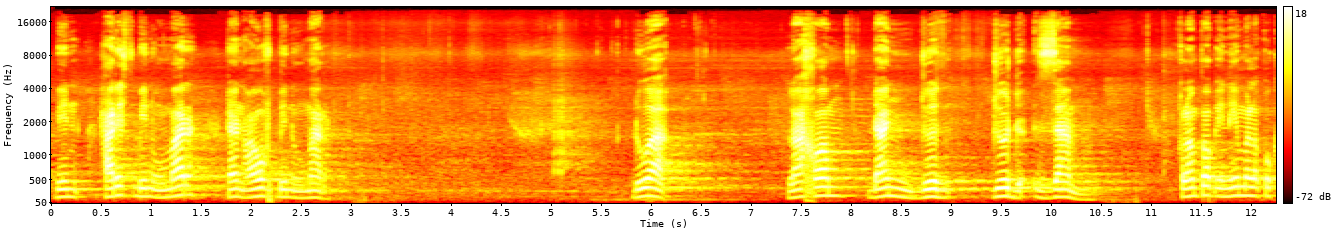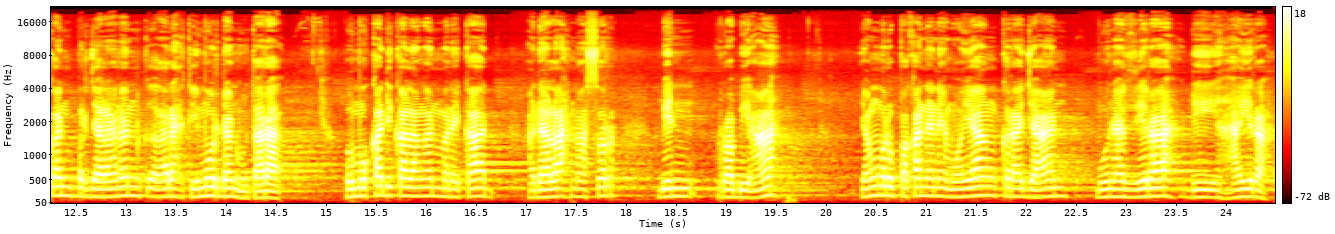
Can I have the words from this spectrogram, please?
bin Harith bin Umar dan Auf bin Umar. 2. Lahom dan Jud, Judzam. Kelompok ini melakukan perjalanan ke arah timur dan utara. Pemuka di kalangan mereka adalah Nasr bin Rabi'ah yang merupakan nenek moyang kerajaan Munazirah di Hairah.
